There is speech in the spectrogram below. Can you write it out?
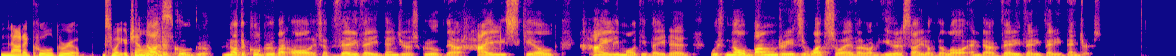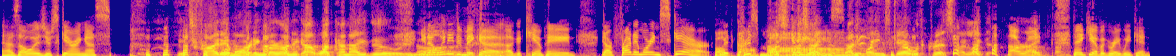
not a cool group. That's what you're telling Not us. Not a cool group. Not a cool group at all. It's a very, very dangerous group. They're highly skilled, highly motivated, with no boundaries whatsoever on either side of the law, and they're very, very, very dangerous. As always, you're scaring us. it's Friday morning, Veronica. What can I do? You know, you know we need to make a, a campaign. Our Friday morning scare bum, with Chris Moschovitis. Right. Friday morning scare with Chris. I like it. All right. Thank you. Have a great weekend.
